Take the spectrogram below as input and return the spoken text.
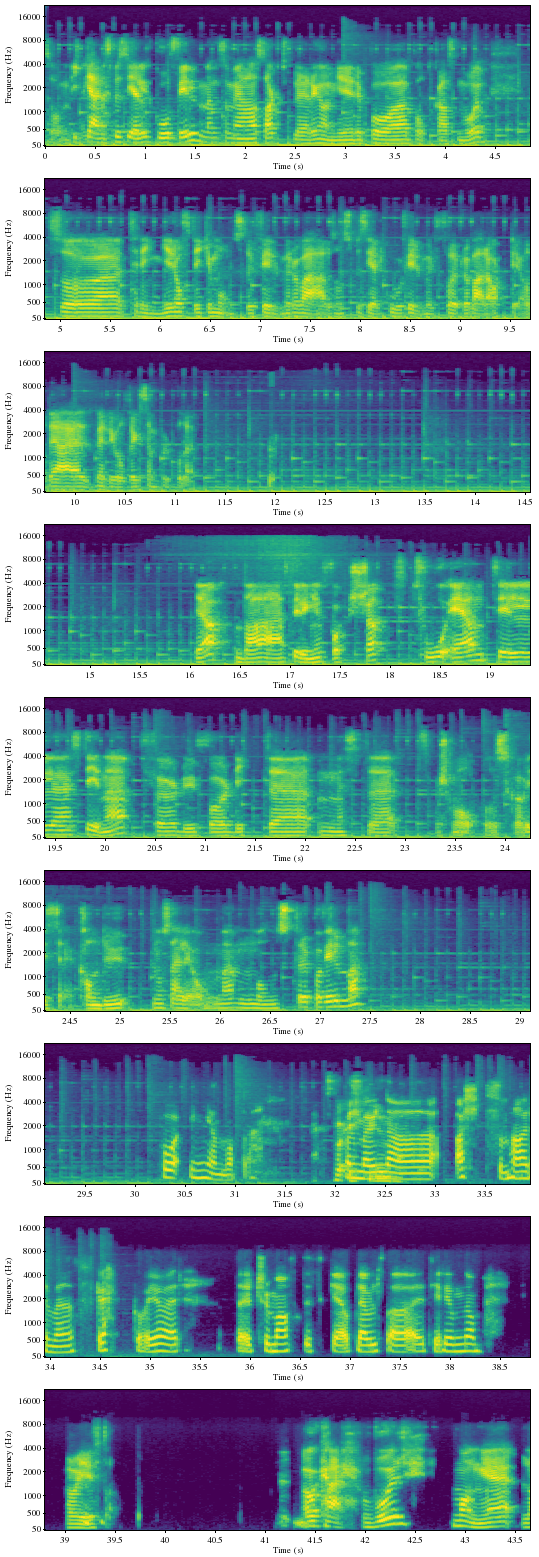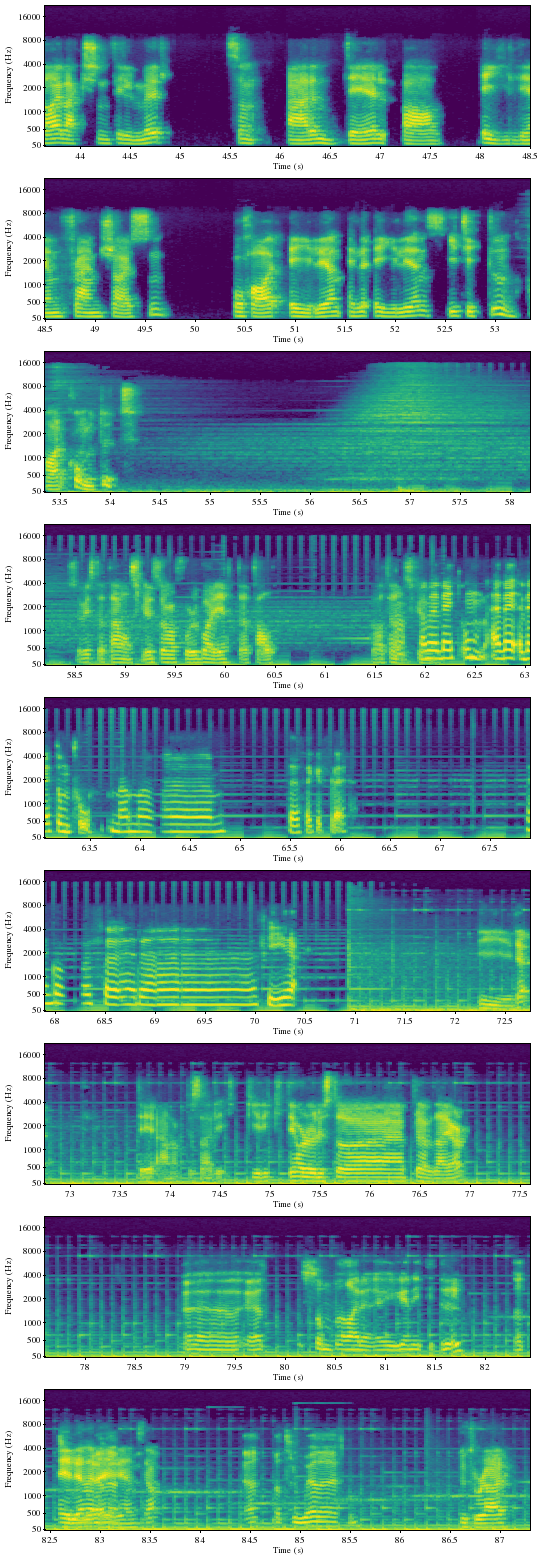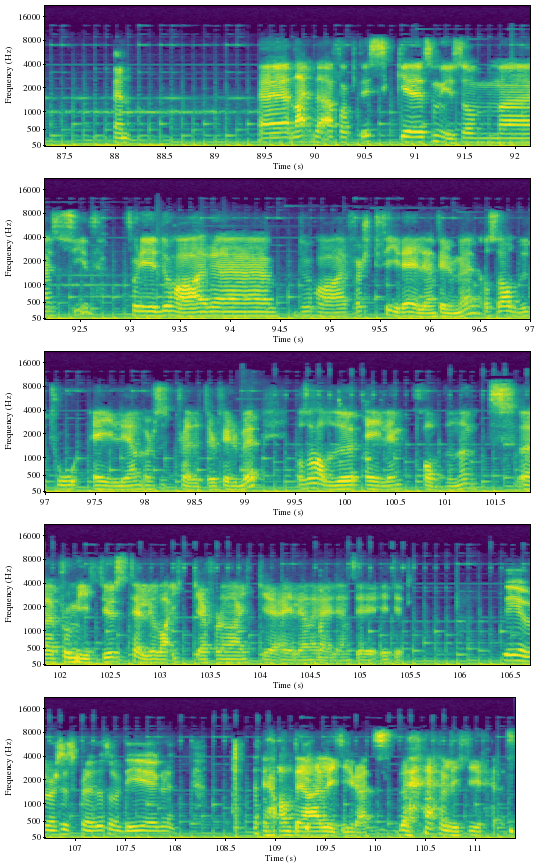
Som ikke er en spesielt god film, men som jeg har sagt flere ganger på podkasten vår, så trenger ofte ikke monsterfilmer å være sånn spesielt gode filmer for å være artige. Og det er et veldig godt eksempel på det. Ja, da er stillingen fortsatt 2-1 til Stine, før du får ditt uh, neste spørsmål. Og skal vi se, kan du noe særlig om uh, monstre på film, da? På ingen måte. Holder meg unna alt som har med skrekk å gjøre. Det er traumatiske opplevelser i tidlig ungdom. Å, gift da. OK. Hvor mange live action-filmer som er en del av Alien-franchisen og har Alien eller Aliens i tittelen, har kommet ut. Så hvis dette er vanskelig, så får du bare gjette et tall. Ja, jeg, vet om, jeg, vet, jeg, vet om, to, men uh, det er sikkert flere. Den går for uh, fire. Fire. Det er nok dessverre ikke riktig. Har du lyst til å eh, prøve deg, Jørn? Uh, som har alien i tittelen? Alien eller aliens, ja. Ja, da tror jeg det er fem. Du tror det er? Fem. Eh, nei, det er faktisk eh, så mye som eh, syv. Fordi du har, eh, du har først fire Alien-filmer, og så hadde du to Alien versus Predator-filmer. Og så hadde du Alien Covenant. Eh, Prometheus teller jo da ikke, for den har ikke Alien eller Aliens i, i tittelen. De versus Predator, de glemte jeg. ja, det er like greit. Det er like greit.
